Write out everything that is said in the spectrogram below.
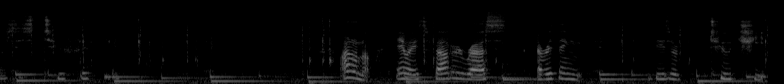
This is 250. I don't know. Anyways, Foundry Rest, everything, these are too cheap.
